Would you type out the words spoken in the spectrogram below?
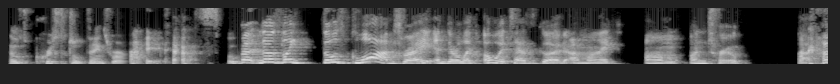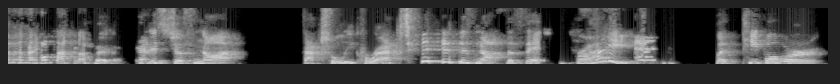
those crystal things were right. That's so but those like those globs, right? And they're like, oh, it's as good. I'm like, um, untrue. I, I, that is just not factually correct. it is not the same. Right. And, but people were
